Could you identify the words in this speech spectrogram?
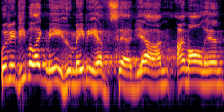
would be people like me who maybe have said, Yeah, I'm, I'm all in.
